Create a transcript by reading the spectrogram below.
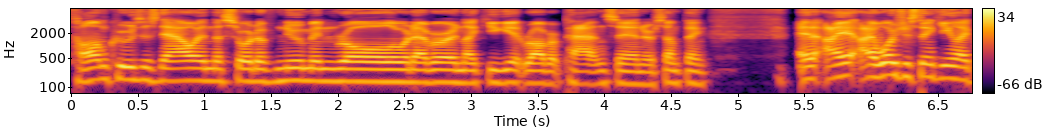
Tom Cruise is now in the sort of Newman role or whatever, and like you get Robert Pattinson or something. And I I was just thinking like,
